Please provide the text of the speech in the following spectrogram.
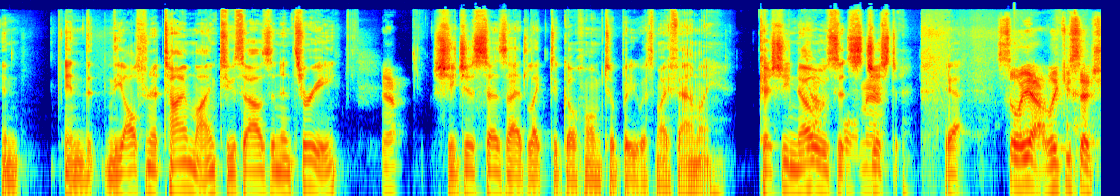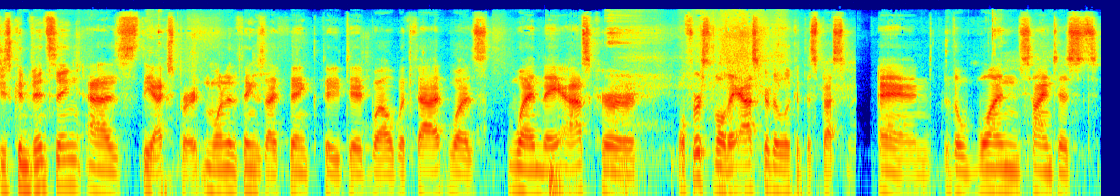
in in the, alternate timeline, two thousand and three, Yep. she just says, "I'd like to go home to be with my family." Because she knows Yeah. it's Oh, just, yeah, So yeah, like you said, she's convincing as the expert, and one of the things I think they did well with that was when they ask her. Well, first of all, they ask her to look at the specimen, and the one scientist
